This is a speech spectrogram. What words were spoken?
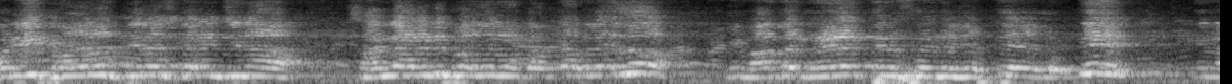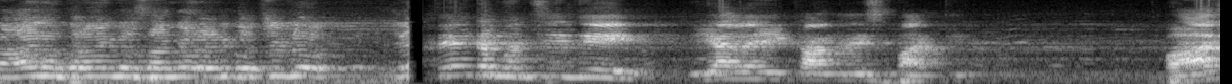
మరి ఈ ప్రజలను తిరస్కరించిన సంగారెడ్డి ప్రజలకు అక్కర్లేదు. మీ మాత్రం నేనే తిరస్కరించి చెప్తే వ్యక్తి నేను ఆయన పరంగా సంగారెడ్డికి వచ్చిండు. పేట ముంచింది ఇవాళ ఈ కాంగ్రెస్ పార్టీ. బాధ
